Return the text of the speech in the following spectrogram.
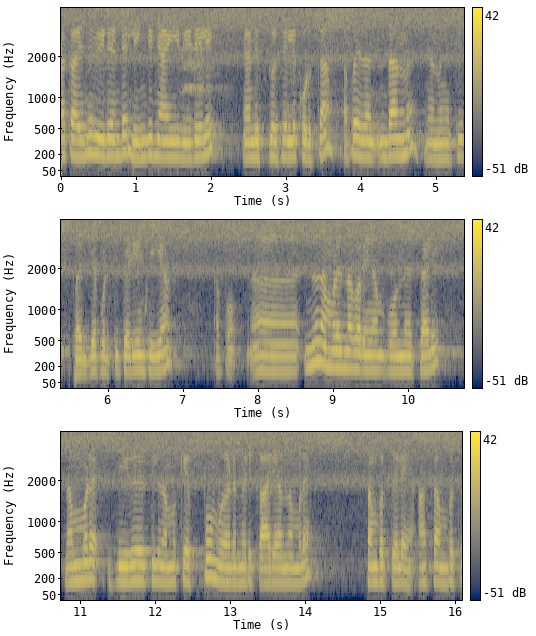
ആ കഴിഞ്ഞ വീഡിയോന്റെ ലിങ്ക് ഞാൻ ഈ വീഡിയോയിൽ ഞാൻ ഡിസ്ക്രിപ്ഷനിൽ കൊടുക്കാം. അപ്പോൾ ഇതെന്താണെന്ന് ഞാൻ നിങ്ങൾക്ക് പരിചയപ്പെടുത്തി തരികയും ചെയ്യാം. അപ്പോൾ ഇന്ന് നമ്മളെന്താ പറയാൻ പോകുന്നത് വെച്ചാൽ നമ്മുടെ ജീവിതത്തിൽ നമുക്ക് എപ്പം വേണ്ടുന്ന ഒരു കാര്യമാണ് നമ്മളെ സമ്പത്ത് അല്ലേ? ആ സമ്പത്ത്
